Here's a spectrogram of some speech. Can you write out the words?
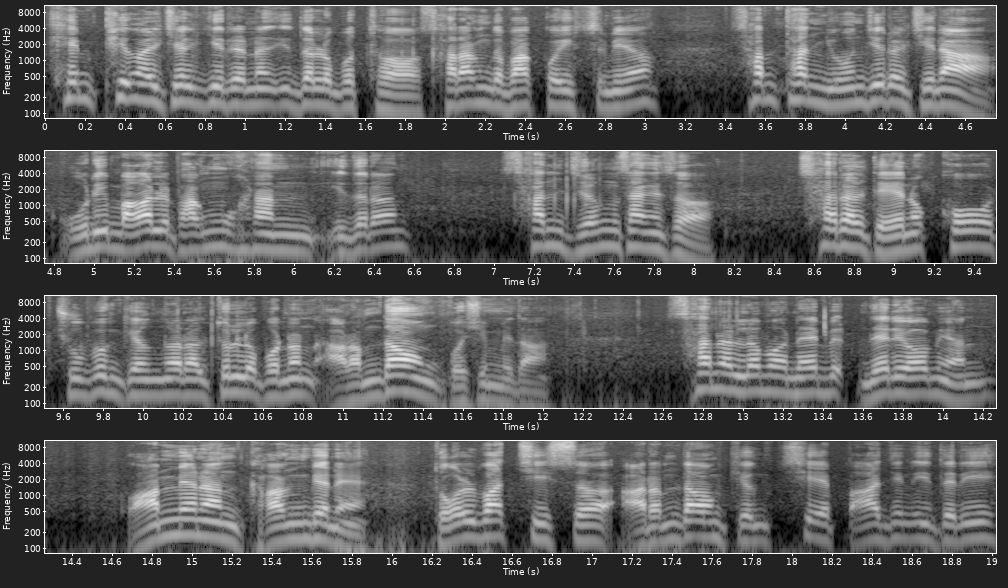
캠핑을 즐기려는 이들로부터 사랑도 받고 있으며 삼탄 유원지를 지나 우리 마을을 방문하는 이들은 산 정상에서 차를 대놓고 주변 경관을 둘러보는 아름다운 곳입니다. 산을 넘어 내- 내려오면 완면한 강변에 돌밭이 있어 아름다운 경치에 빠진 이들이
